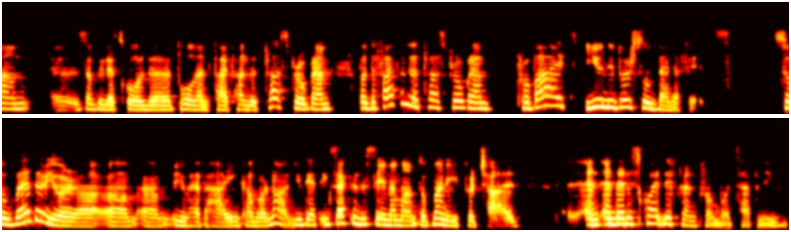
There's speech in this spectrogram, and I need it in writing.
um, uh, something that's called the Poland 500 Plus program. But the 500 Plus program provides universal benefits. So whether you're uh, um, um, you have a high income or not, you get exactly the same amount of money per child, and and that is quite different from what's happening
